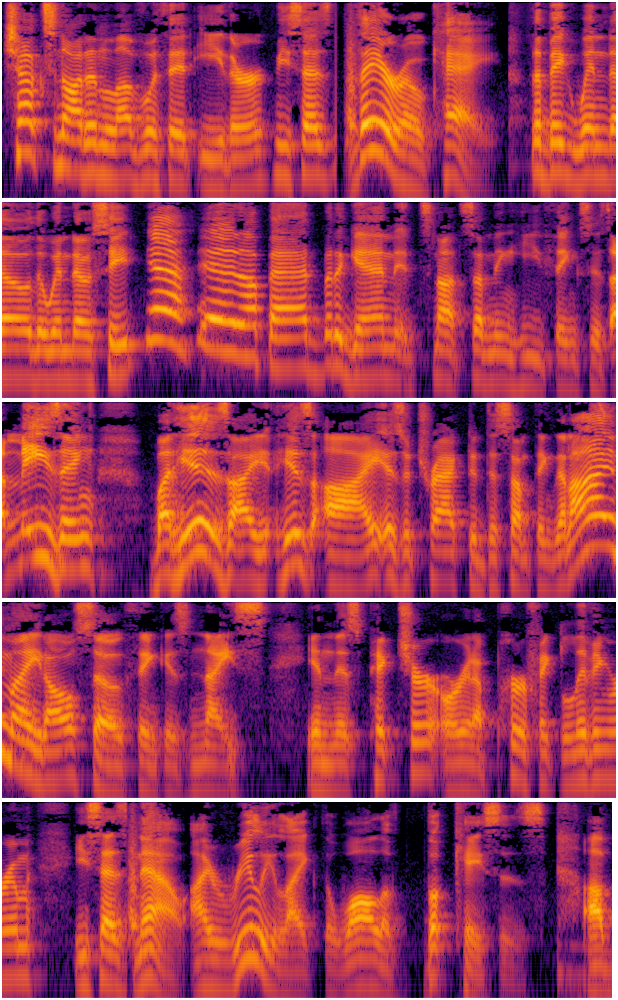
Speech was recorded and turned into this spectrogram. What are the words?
Chuck's not in love with it either. He says they're okay. The big window, the window seat, yeah, yeah, not bad. But again, it's not something he thinks is amazing. But his eye, his eye is attracted to something that I might also think is nice in this picture or in a perfect living room. He says, now, I really like the wall of bookcases. A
